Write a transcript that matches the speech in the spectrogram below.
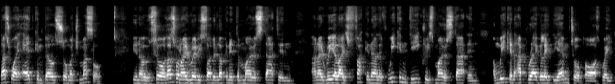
That's why Ed can build so much muscle. You know, so that's when I really started looking into myostatin and I realized, fucking hell, if we can decrease myostatin and we can upregulate the mTOR pathway,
